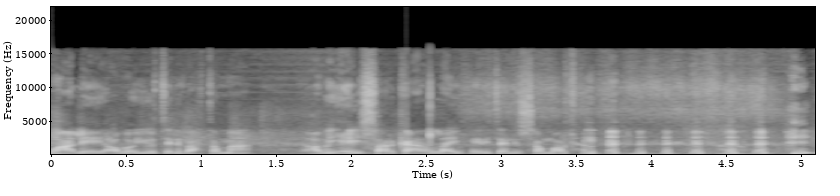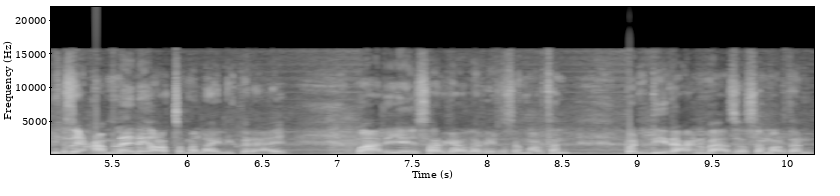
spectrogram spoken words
उहाँले अब यो चाहिँ वास्तवमा अब यही सरकारलाई फेरि चाहिँ समर्थन यो चाहिँ हामीलाई नै अचम्म लाग्ने कुरा है। उहाँले यही सरकारलाई फेरि समर्थन पनि दिइराख्नु भएको छ समर्थन।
